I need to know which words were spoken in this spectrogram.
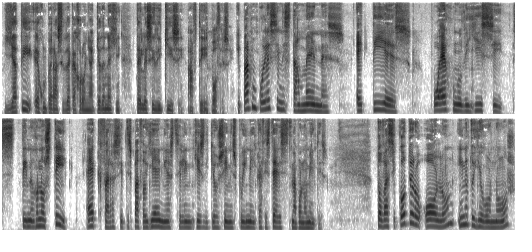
Γιατί έχουν περάσει 10 χρόνια και δεν έχει τελεσιδικήσει αυτή η υπόθεση; Υπάρχουν πολλές συνισταμένες αιτίες που έχουν οδηγήσει στην γνωστή έκφραση της παθογένειας της ελληνικής δικαιοσύνης που είναι η καθυστέρηση στην απονομή της. Το βασικότερο όλων είναι το γεγονός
